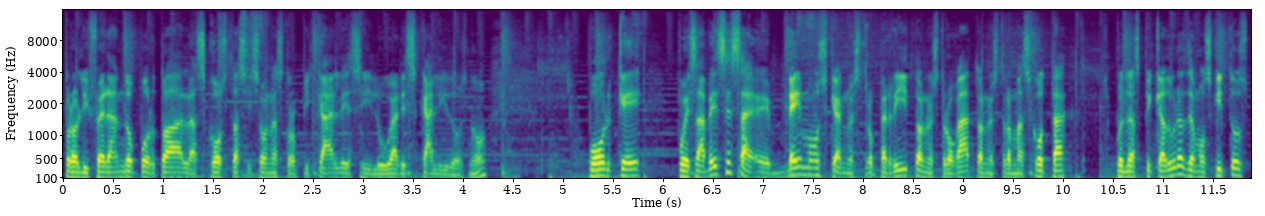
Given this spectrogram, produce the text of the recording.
proliferando por todas las costas y zonas tropicales y lugares cálidos, ¿no? Porque, pues a veces eh, vemos que a nuestro perrito, a nuestro gato, a nuestra mascota, pues las picaduras de mosquitos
